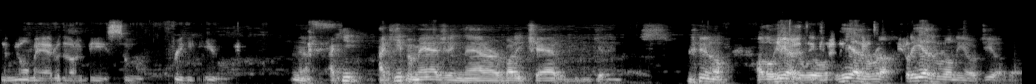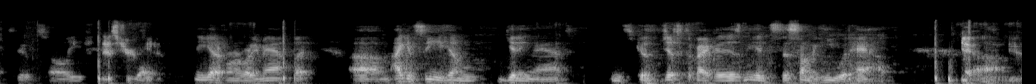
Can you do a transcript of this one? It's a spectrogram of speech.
the Nomad without it being so freaking huge. Yeah. I keep I keep imagining that our buddy Chad would be getting this. You know, although he Yeah, has a real he has a real but he has a real Neo Geo though too. So he That's true. Yeah. He got it from buddy Matt, but um, I can see him getting that because just the fact that it is it's just something he would have. Yeah. Um, yeah.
